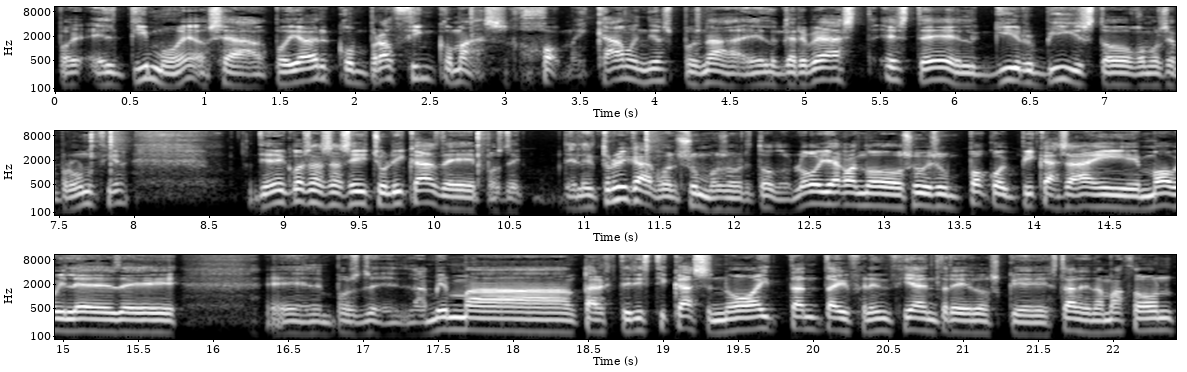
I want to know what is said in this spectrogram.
Pues el timo, ¿eh? O sea, podía haber comprado 5 más. Jo, me cago en Dios. Pues nada, el Gearbest este, el Gearbest o como se pronuncia, tiene cosas así chulicas de, pues de, de, electrónica de consumo sobre todo. Luego ya cuando subes un poco y picas ahí móviles de... Eh, pues de las mismas características no hay tanta diferencia entre los que están en Amazon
